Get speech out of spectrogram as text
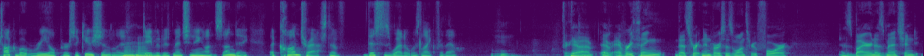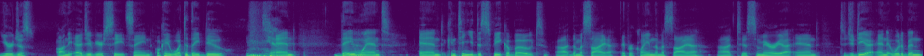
Talk about real persecution, as mm-hmm. David was mentioning on Sunday, the contrast of this is what it was like for them. Hmm. Very Yeah, ev- everything that's written in verses one through four, as Byron has mentioned, you're just on the edge of your seat saying, okay, what did they do? Yeah. And they went and continued to speak about uh, the Messiah. They proclaimed the Messiah uh, to Samaria and to Judea, and it would have been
